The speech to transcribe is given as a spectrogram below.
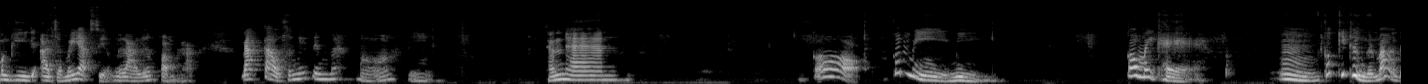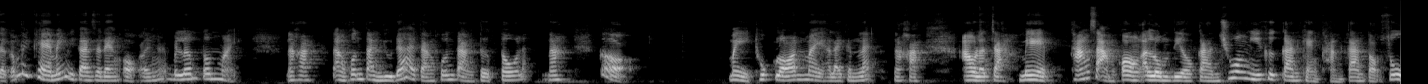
บางทีอาจจะไม่อยากเสียเวลาเรื่องความรัก รักเก่าสักนิดนึงไหมหมอนี่ฉันแทน ก็ก็มีมี ก็ไม่แคร์อืม ก็คิดถึงกันบ้าง แต่ก็ไม่แคร์ไม่มีการแสดงออกอะไรเงี้ยไปเริ่มต้นใหม่นะคะ ต่างคนต่างอยู่ได้ต่างคนต่างเติบโตแล้วนะก็ ไม่ทุกร้อนไม่อะไรกันแล้วนะคะ เอาละจ้ะเมษทั้งสามกองอารมณ์เดียวกัน ช่วงนี้คือการแข่งขันการต่อสู้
